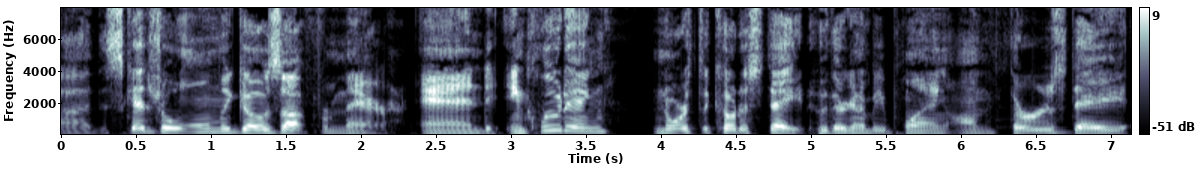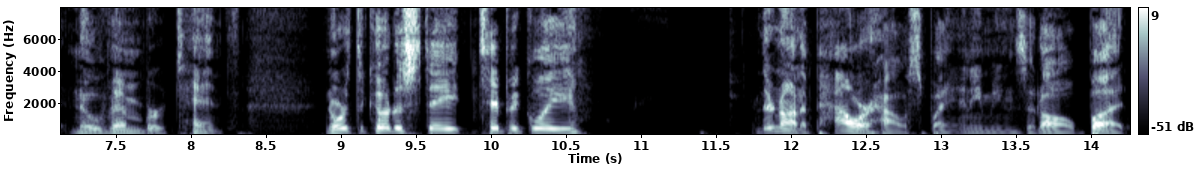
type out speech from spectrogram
uh, the schedule only goes up from there, and including North Dakota State, who they're going to be playing on Thursday, November 10th. North Dakota State typically they're not a powerhouse by any means at all, but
